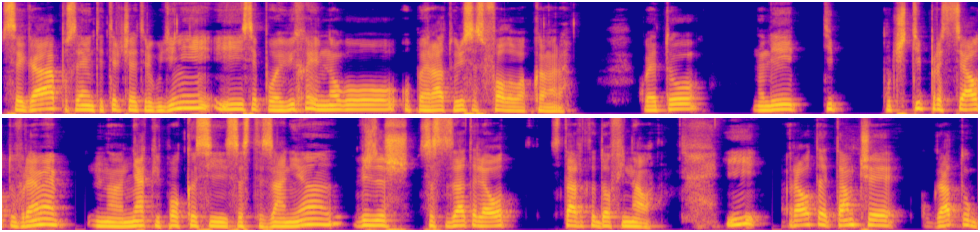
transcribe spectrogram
сега, последните 3-4 години и се появиха и много оператори с follow-up камера, което нали, почти през цялото време на някакви по-къси състезания виждаш състезателя от старта до финала. И работа е там, че когато,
